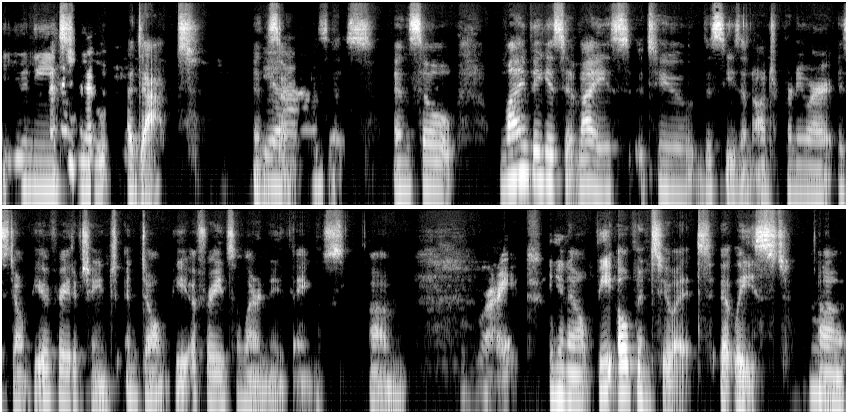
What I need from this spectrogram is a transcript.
you need to adapt in yeah. some cases. And so my biggest advice to the seasoned entrepreneur is don't be afraid of change and don't be afraid to learn new things. Um, right. you know be open to it at least. Mm-hmm. um,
